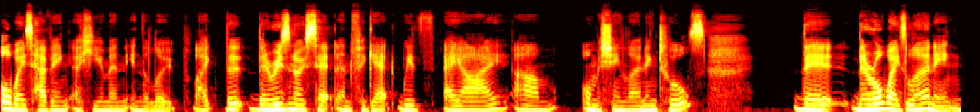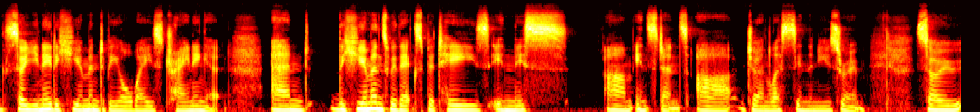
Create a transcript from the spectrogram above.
always having a human in the loop. Like the, there is no set and forget with AI um, or machine learning tools. They're they're always learning, so you need a human to be always training it. And the humans with expertise in this um, instance are journalists in the newsroom. So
